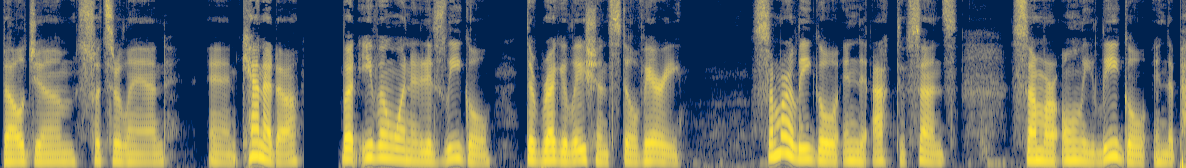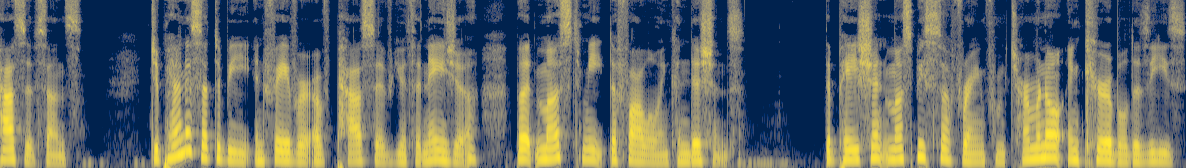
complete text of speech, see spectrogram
Belgium, Switzerland, and Canada, but even when it is legal, the regulations still vary. Some are legal in the active sense, some are only legal in the passive sense. Japan is said to be in favor of passive euthanasia, but must meet the following conditions. The patient must be suffering from terminal incurable disease.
